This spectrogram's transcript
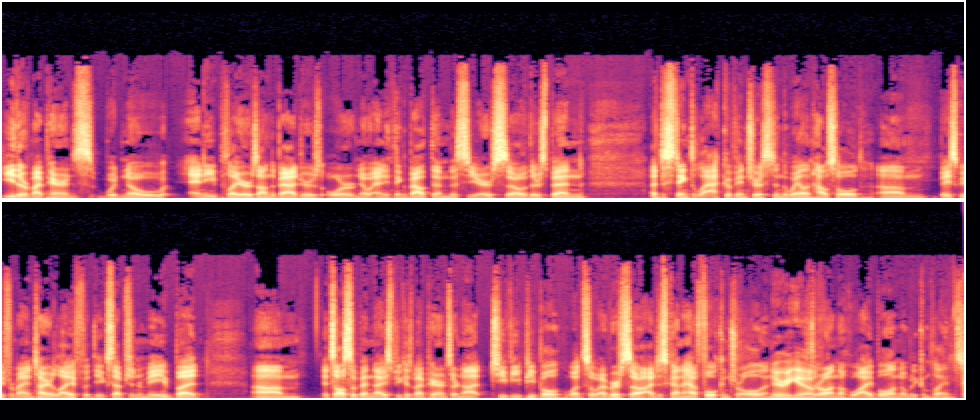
either of my parents would know any players on the Badgers or know anything about them this year. So there's been a distinct lack of interest in the Whalen household, um, basically for my entire life, with the exception of me. But um, it's also been nice because my parents are not TV people whatsoever, so I just kind of have full control and there we go. throw on the Hawaii Bowl and nobody complains.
